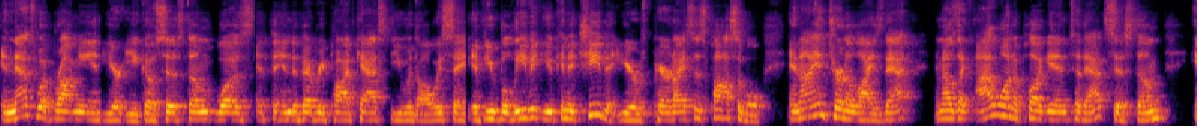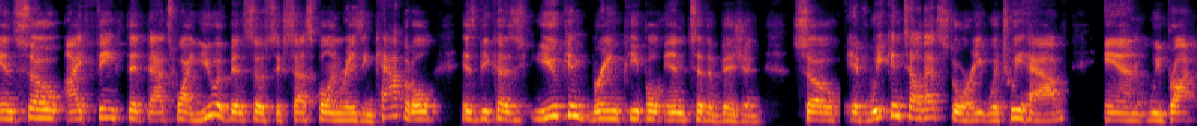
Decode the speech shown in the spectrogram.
And that's what brought me into your ecosystem was at the end of every podcast, you would always say, if you believe it, you can achieve it. Your paradise is possible. And I internalized that. And I was like, I want to plug into that system. And so I think that that's why you have been so successful in raising capital is because you can bring people into the vision. So if we can tell that story, which we have, and we brought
